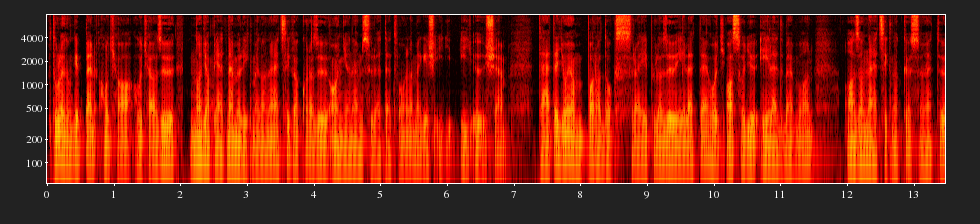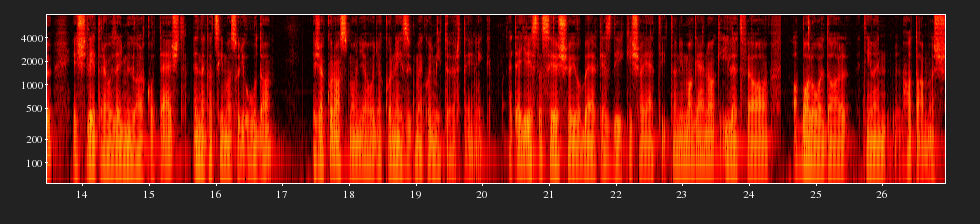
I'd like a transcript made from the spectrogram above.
Tulajdonképpen, hogyha, hogyha az ő nagyapját nem ölik meg a nácik, akkor az ő anyja nem született volna meg, és így, így ő sem. Tehát egy olyan paradoxra épül az ő élete, hogy az, hogy ő életben van, az a náciknak köszönhető, és létrehoz egy műalkotást. Ennek a cím az, hogy Óda, és akkor azt mondja, hogy akkor nézzük meg, hogy mi történik. Hát egyrészt a szélső jobb elkezdi kisajátítani magának, illetve a, a baloldal nyilván hatalmas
